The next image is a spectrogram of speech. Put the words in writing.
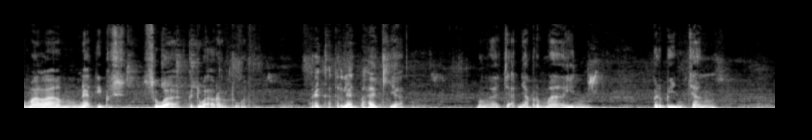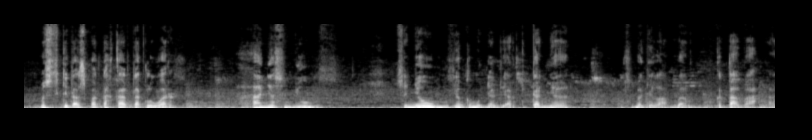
malam Neti bersua kedua orang tua. Mereka terlihat bahagia mengajaknya bermain, berbincang, meski tak sepatah kata keluar, hanya senyum Senyum yang kemudian diartikannya sebagai lambang ketabahan.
